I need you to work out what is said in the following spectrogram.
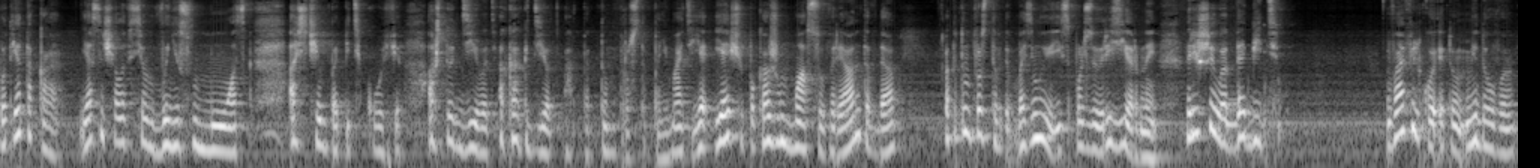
вот я такая. Я сначала всем вынесу мозг. А с чем попить кофе? А что делать? А как делать? А потом просто, понимаете, я, я еще покажу массу вариантов, да. А потом просто возьму и использую резервные. Решила добить вафельку эту медовую,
